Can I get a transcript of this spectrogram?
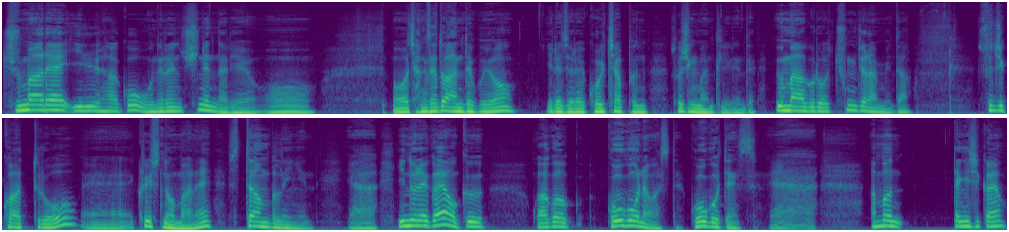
주말에 일하고 오늘은 쉬는 날이에요. 어, 뭐 장사도 안 되고요. 이래저래 골치 아픈 소식만 들리는데 음악으로 충전합니다. 수지 콰트로 에, 크리스 노만의 Stumblin' In. 야, 이 노래가요. 그 과거 고고 나왔을 때 고고 댄스. 야, 한번 땡기실까요?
